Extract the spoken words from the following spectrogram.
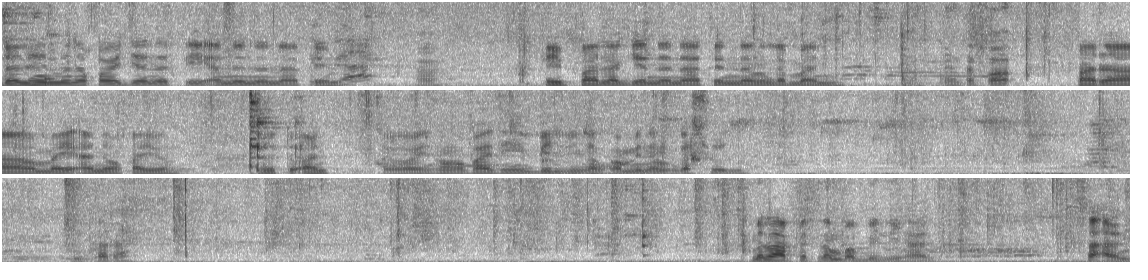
dalhin mo na Kuya Jan at i-ano na natin. Tiga? Ipalagyan na natin ng laman Ito po. Para may ano kayo, lutuan. So, yung mga buddy, bili lang kami ng gasol. Tara. Malapit lang babilihan? Saan?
